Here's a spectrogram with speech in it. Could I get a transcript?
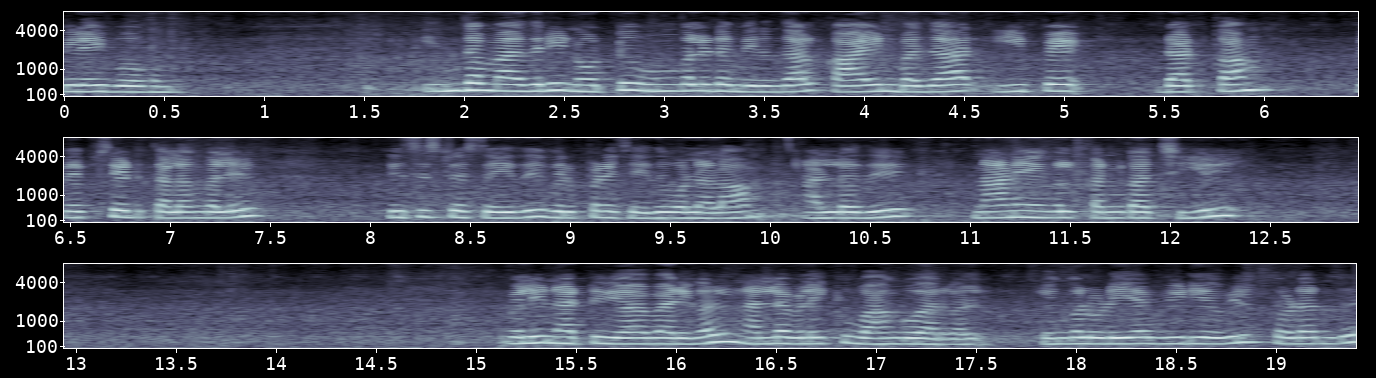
விலை போகும். இந்த மாதிரி நோட்டு உங்களிடம் இருந்தால் coin bazaar eBay dot com website தளங்களில் ரிஜிஸ்டர் செய்து விற்பனை செய்து கொள்ளலாம். அல்லது நாணயங்கள் கண்காட்சியில் வெளிநாட்டு வியாபாரிகள் நல்ல விலைக்கு வாங்குவார்கள். எங்களுடைய வீடியோவில் தொடர்ந்து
